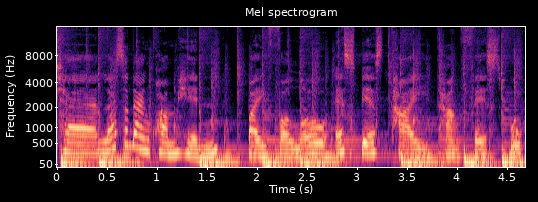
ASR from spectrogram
แชร์ และแสดงความเห็นไป follow SBS ไทยทาง Facebook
